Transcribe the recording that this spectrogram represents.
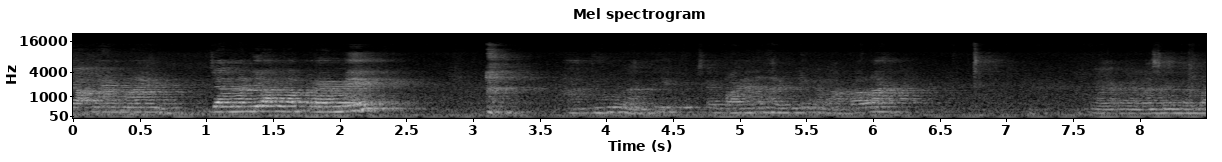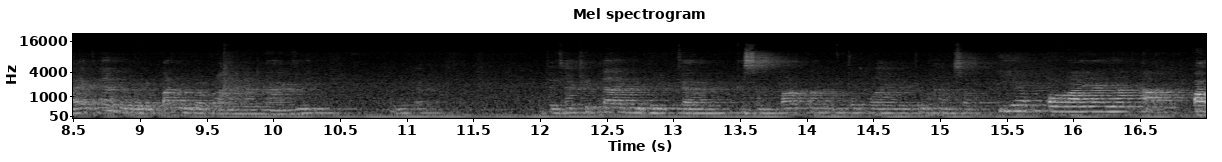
Ya main-main. Jangan dianggap remeh. Aduh nanti saya pelayanan hari ini nggak apa-apa lah. Nggak kasih yang terbaik kan minggu depan juga pelayanan lagi. Ketika kita diberikan kesempatan untuk melayani Tuhan, setiap pelayanan apa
